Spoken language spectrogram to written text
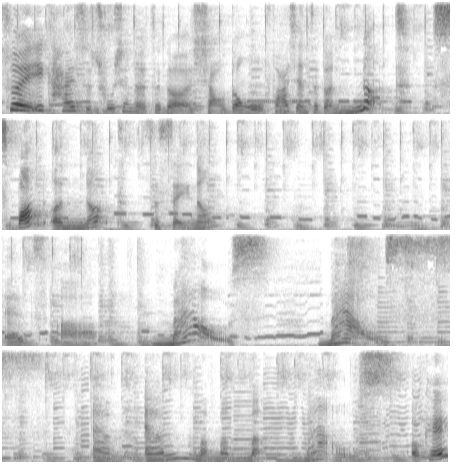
最一开始出现的这个小动物，发现这个 nut，spot a nut 是谁呢？It's a mouse. Mouse. M M M M M mouse. Okay?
